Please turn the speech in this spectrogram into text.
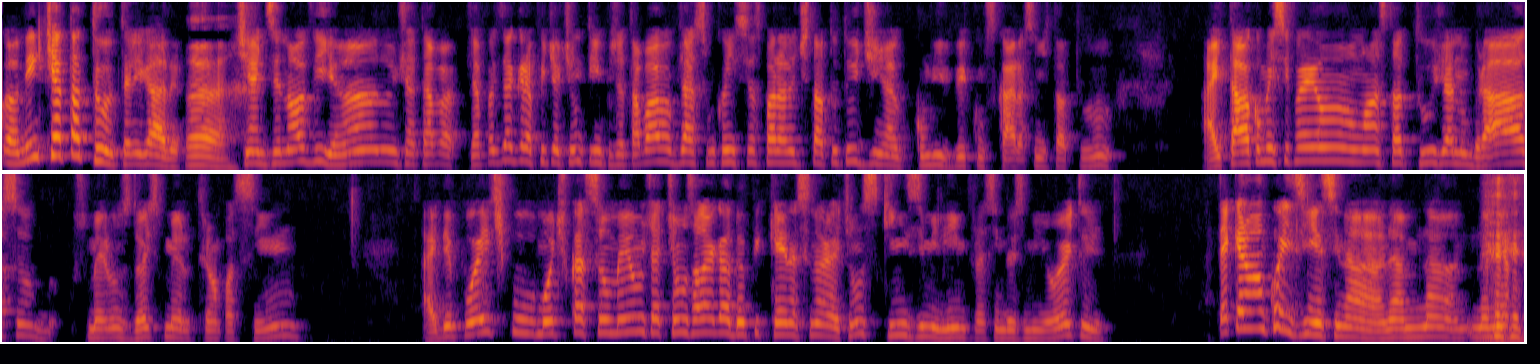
Eu nem tinha tatu, tá ligado? É. Tinha 19 anos, já tava. Já fazia grafite, já tinha um tempo, já tava. Já conhecia as paradas de tatu tudinho, conviver com os caras assim de tatu. Aí tava, comecei a fazer um- umas tatu já no braço, os primeiros, uns dois primeiros trampos assim. Aí depois, tipo, modificação mesmo, já tinha uns alargador pequeno assim, né? tinha uns 15 milímetros assim, em 2008. Até que era uma coisinha assim na, na, na, na minha,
